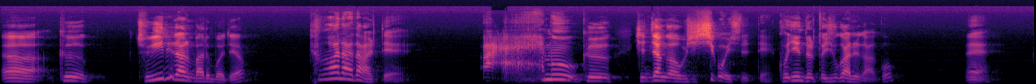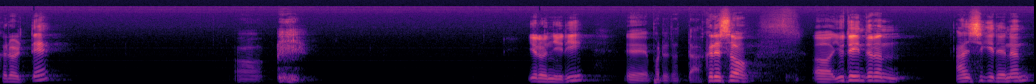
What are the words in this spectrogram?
어, 그 주일이라는 말은 뭐죠? 평안하다 할 때 아무 그 긴장감 없이 쉬고 있을 때 군인들도 휴가를 가고 예, 그럴 때 어, 이런 일이 예, 벌어졌다. 그래서 어, 유대인들은 안식일에는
